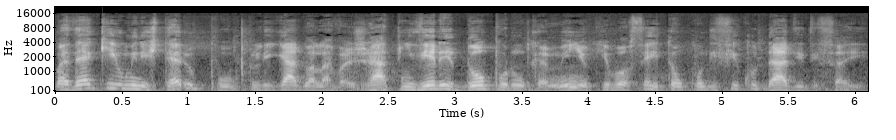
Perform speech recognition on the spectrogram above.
Mas é que o Ministério Público, ligado à Lava Jato, enveredou por um caminho que vocês estão com dificuldade de sair.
